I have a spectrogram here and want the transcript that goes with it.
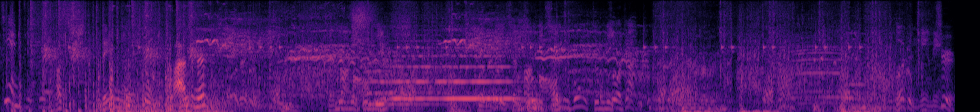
建筑队？啊，谁？就烦死人！前面的攻击，准备前锋，前锋，作战。何种命令？是。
